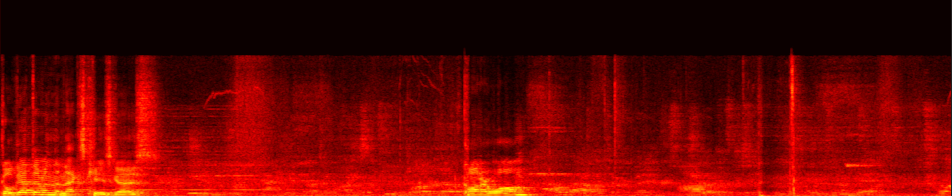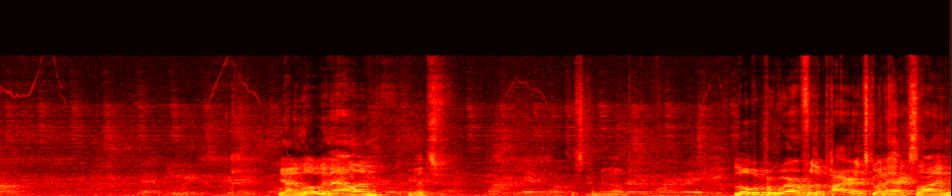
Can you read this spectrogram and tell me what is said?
Go get them in the next case, guys. Connor Wong. Behind Logan Allen. That's, this coming up. Liover Peguero for the Pirates going to X line.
